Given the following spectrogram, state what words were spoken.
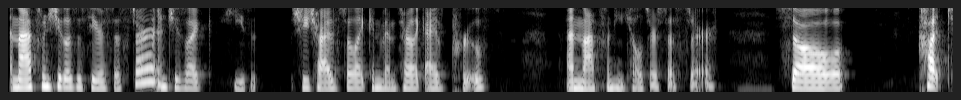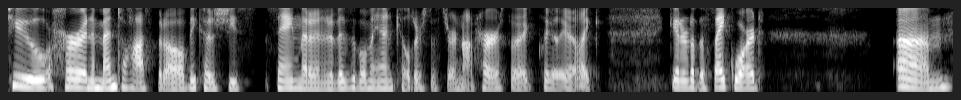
And that's when she goes to see her sister and she's like he's she tries to like convince her like i have proof. And that's when he kills her sister. So cut to her in a mental hospital because she's saying that an invisible man killed her sister not her. So they clearly are like get her to the psych ward um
